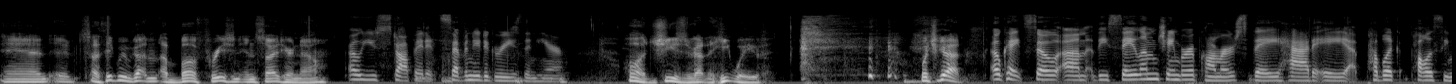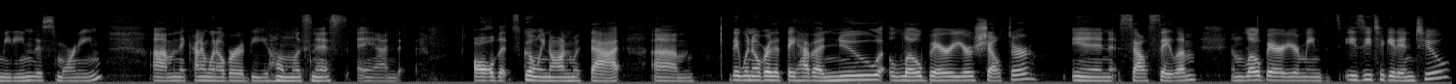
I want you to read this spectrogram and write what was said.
and it's. I think we've gotten above freezing inside here now. Oh, you stop it. It's 70 degrees in here. Oh, geez, we've gotten a heat wave. What you got? Okay, so um, the Salem Chamber of Commerce, they had a public policy meeting this morning, um, and they kind of went over the homelessness and all that's going on with that. Um, they went over that they have a new low barrier shelter in South Salem, and low barrier means it's easy to get into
